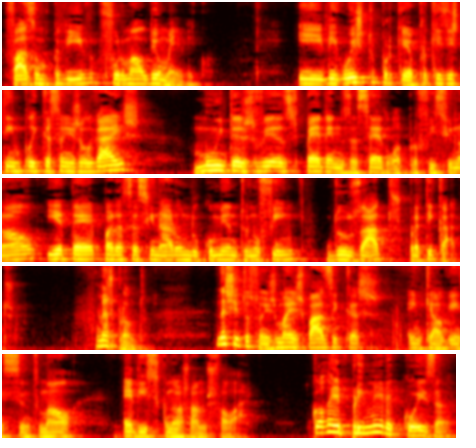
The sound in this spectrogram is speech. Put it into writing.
faz um pedido formal de um médico. E digo isto porquê? Porque existem implicações legais, muitas vezes pedem-nos a cédula profissional e até para se assinar um documento no fim dos atos praticados. Mas pronto, nas situações mais básicas em que alguém se sente mal, é disso que nós vamos falar. Qual é a primeira coisa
